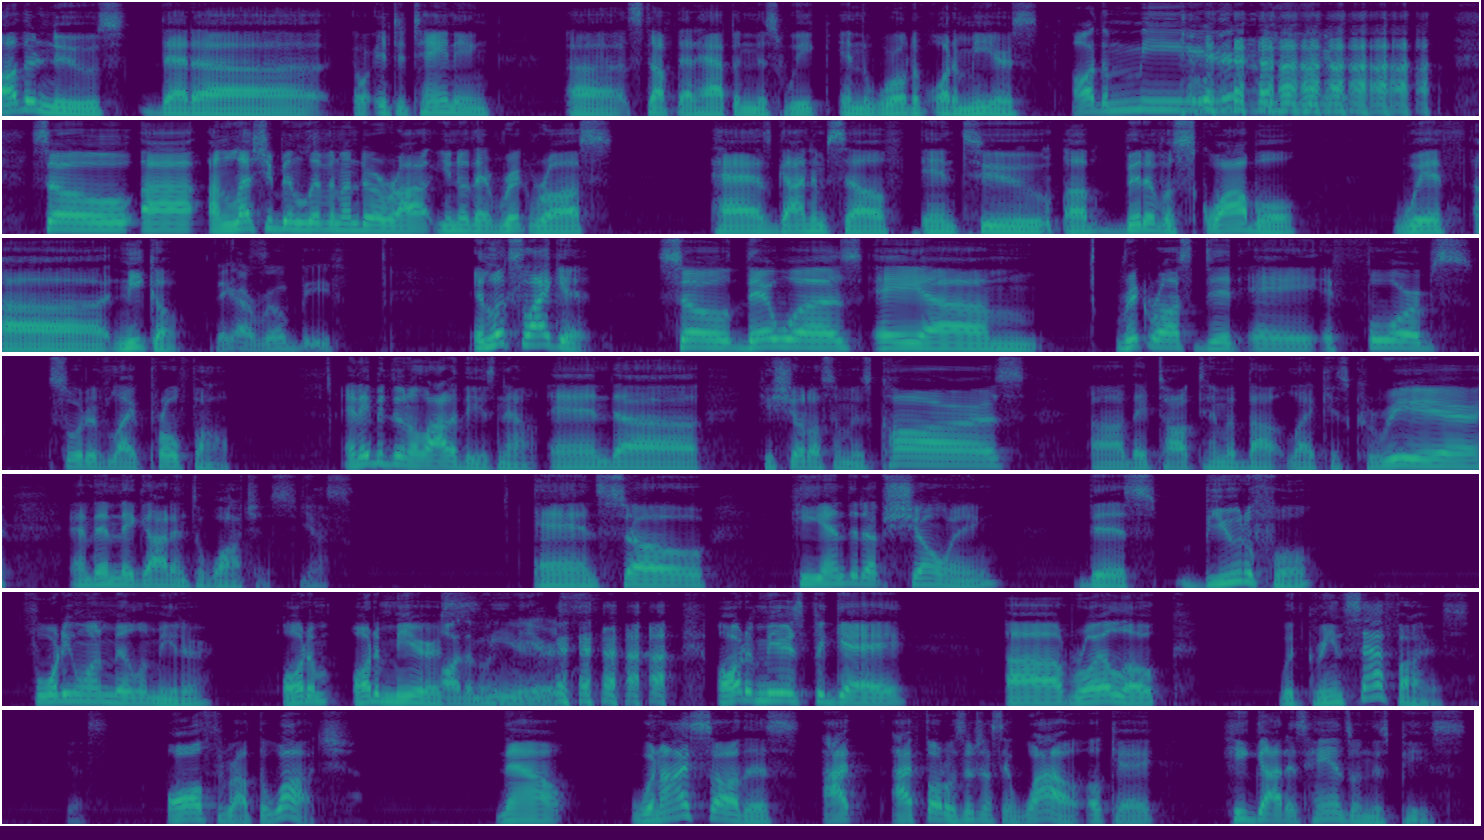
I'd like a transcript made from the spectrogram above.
other news that uh or entertaining uh stuff that happened this week in the world of Automeers. Audemir. so uh unless you've been living under a rock, you know that Rick Ross has gotten himself into a bit of a squabble with uh Nico. they got real beef. It looks like it. So there was a um, Rick Ross did a, a Forbes sort of like profile, and they've been doing a lot of these now. And uh, he showed off some of his cars. Uh, they talked to him about like his career, and then they got into watches. Yes. And so he ended up showing this beautiful 41 millimeter Autumn Automeers Audemirs. Audemars Piguet uh, Royal Oak with green sapphires yes. all throughout the watch. Now, when I saw this, I, I thought it was interesting. I said, wow, okay, he got his hands on this piece.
